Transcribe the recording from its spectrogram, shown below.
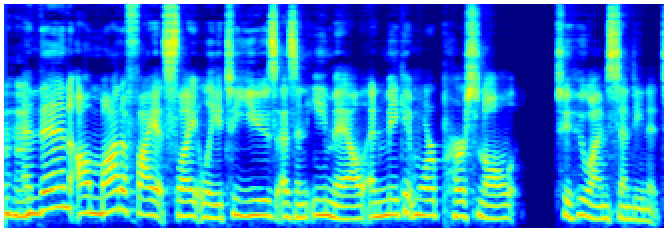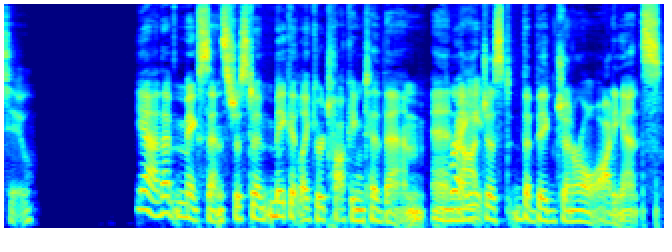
Mhm. and then I'll modify it slightly to use as an email and make it more personal to who I'm sending it to. Yeah, that makes sense. Just to make it like you're talking to them and not just the big general audience.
